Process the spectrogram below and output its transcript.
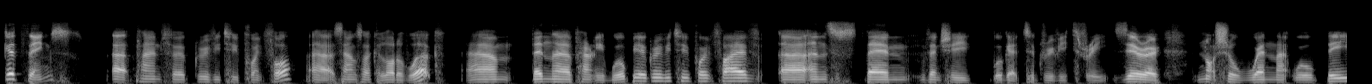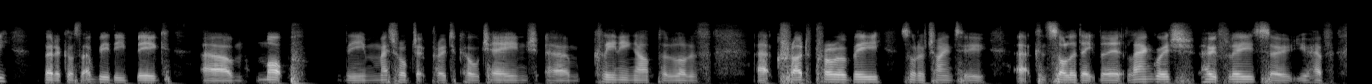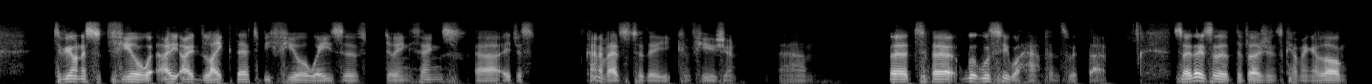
good things uh, planned for Groovy 2.4. Uh, sounds like a lot of work. Um, then there apparently will be a Groovy 2.5, uh, and then eventually we'll get to Groovy 3.0. Not sure when that will be, but of course that'll be the big um, mop the meta object protocol change, um, cleaning up a lot of Uh, CRUD probably sort of trying to uh, consolidate the language, hopefully. So you have, to be honest, fewer. I, would like there to be fewer ways of doing things. Uh, it just kind of adds to the confusion. Um, but uh, we'll, we'll see what happens with that. So those are the versions coming along.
